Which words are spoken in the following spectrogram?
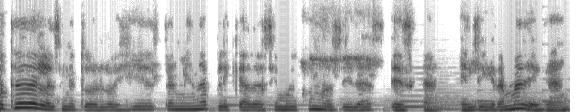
Otra de las metodologías también aplicadas y muy conocidas es GAN. El diagrama de GAN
